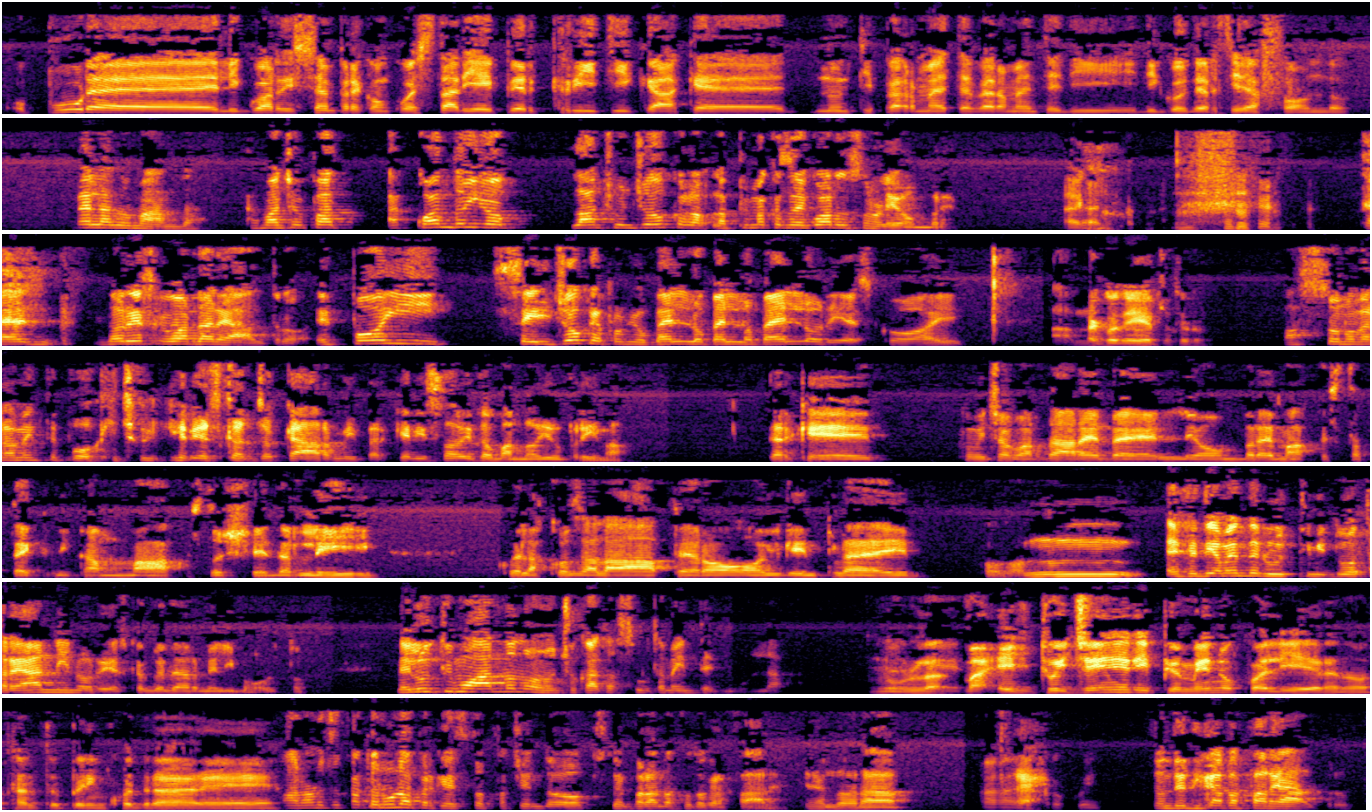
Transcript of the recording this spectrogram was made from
oppure li guardi sempre con quest'aria ipercritica che non ti permette veramente di, di goderti a fondo? Bella domanda. La maggior parte- a- quando io lancio un gioco, la, la prima cosa che guardo sono le ombre. Ecco. Eh, non riesco a guardare altro. E poi, se il gioco è proprio bello, bello, bello, riesco a, a, A godertelo. Ma sono veramente pochi i giochi che riesco a giocarmi perché di solito mi annoio prima. Perché comincio a guardare, beh, le ombre, ma questa tecnica, ma questo shader lì, quella cosa là, però il gameplay. Mm, effettivamente negli ultimi due o tre anni non riesco a godermeli molto. Nell'ultimo anno non ho giocato assolutamente nulla. Nulla. Perché- Ma e i tuoi generi più o meno quali erano? Tanto per inquadrare. Ah, non ho giocato nulla perché sto facendo, sto imparando a fotografare. E allora Ah, ecco qui. sono dedicato a fare altro.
